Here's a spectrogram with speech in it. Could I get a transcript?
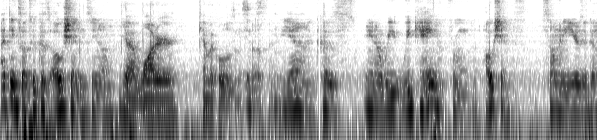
I think so too, because oceans, you know, Yeah, water, chemicals and stuff. And, yeah, because you know we we came from oceans so many years ago,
